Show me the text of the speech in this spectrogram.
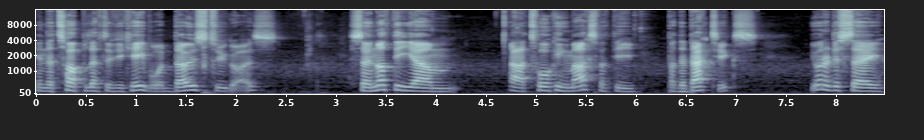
in the top left of your keyboard, those two guys. So not the um, uh, talking marks, but the but the back ticks. You want to just say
